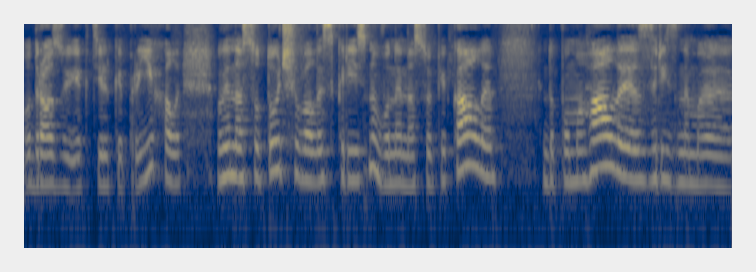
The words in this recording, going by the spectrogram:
одразу, як тільки приїхали. Вони нас оточували скрізь, ну вони нас опікали, допомагали з різними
